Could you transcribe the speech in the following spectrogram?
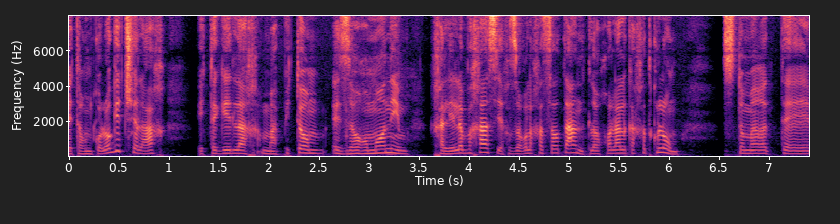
את האונקולוגית שלך, היא תגיד לך, מה פתאום, איזה הורמונים, חלילה וחס, יחזור לך סרטן, את לא יכולה לקחת כלום. זאת אומרת, אה,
